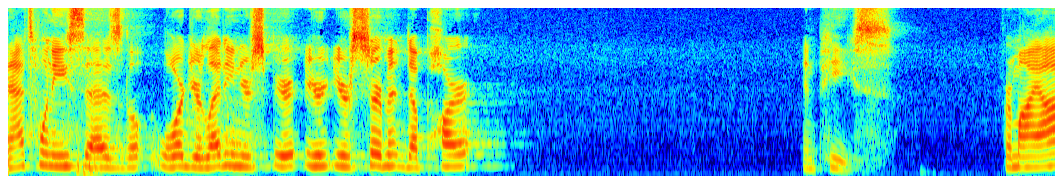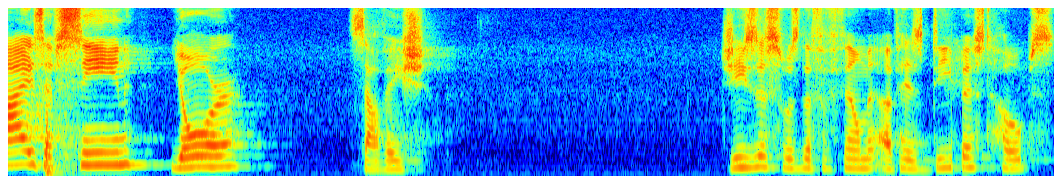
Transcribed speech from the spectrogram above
And that's when he says, Lord, you're letting your, spirit, your, your servant depart in peace. For my eyes have seen your salvation. Jesus was the fulfillment of his deepest hopes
